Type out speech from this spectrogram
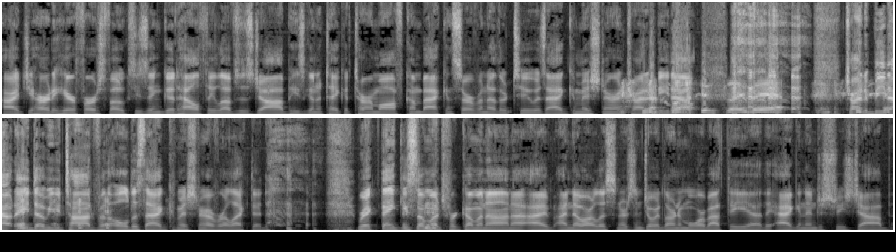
All right, you heard it here first, folks. He's in good health. He loves his job. He's going to take a term off, come back and serve another two as ag commissioner, and try to no, beat out. I didn't say that. try to beat out A.W. Todd for the oldest ag commissioner ever elected. Rick, thank you so much for coming on. I, I, I know our listeners enjoyed learning more about the uh, the ag and industries job,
